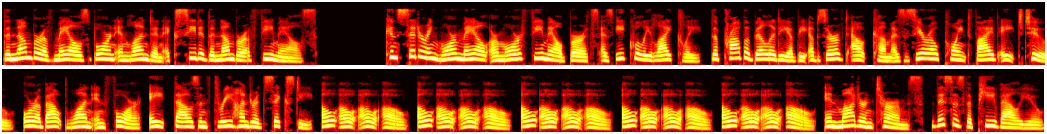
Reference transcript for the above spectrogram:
the number of males born in London exceeded the number of females. Considering more male or more female births as equally likely, the probability of the observed outcome is 0.582, or about 1 in 4, 8360, 0000, 0000, 0000, 0000, 0000. In modern terms, this is the p-value.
